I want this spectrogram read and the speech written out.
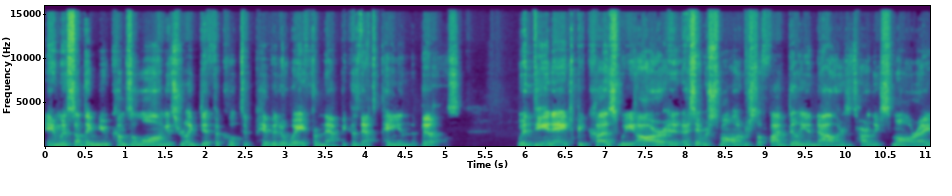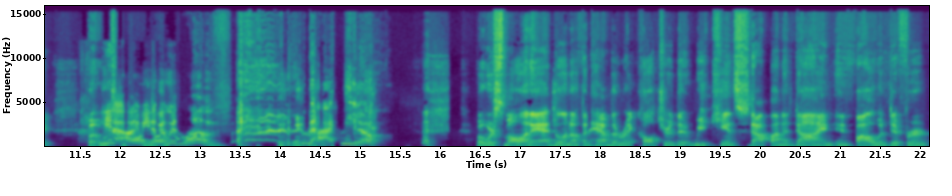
And when something new comes along, it's really difficult to pivot away from that because that's paying the bills. With D&H, because we are, I say we're smaller, we're still $5 billion. It's hardly small, right? But yeah, I mean, I would love that, you know? but we're small and agile enough and have the right culture that we can stop on a dime and follow a different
